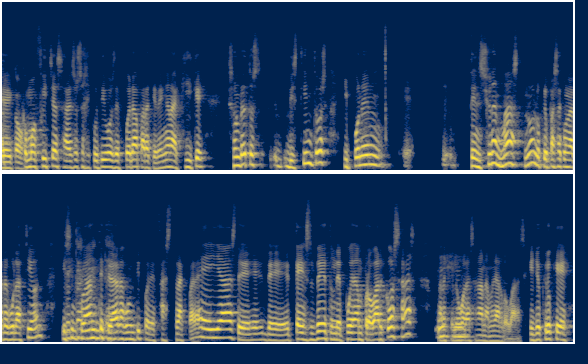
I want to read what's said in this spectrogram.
Eh, ¿Cómo fichas a esos ejecutivos de fuera para que vengan aquí? ¿Qué, son retos distintos y ponen, eh, tensionan más ¿no? lo que pasa con la regulación y es importante crear algún tipo de fast track para ellas, de, de test bed donde puedan probar cosas para que luego las hagan a manera global. Así que yo creo que,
